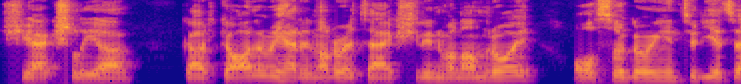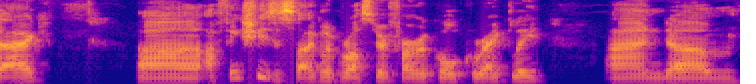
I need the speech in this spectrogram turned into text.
she actually uh, got caught, and we had another attack. Shirin van Anrooij also going into the attack. Uh, I think she's a cyclocrosser, if I recall correctly, and um,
